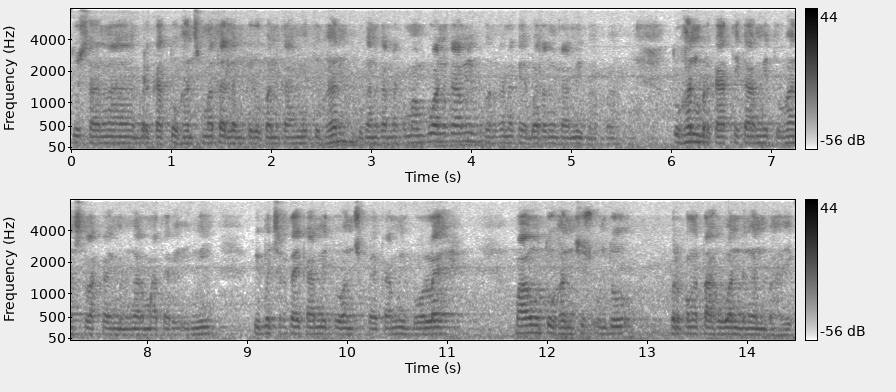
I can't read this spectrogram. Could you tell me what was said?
Itu sana berkat Tuhan semata dalam kehidupan kami Tuhan, bukan karena kemampuan kami, bukan karena kehebatan kami Bapak. Tuhan berkati kami Tuhan setelah kami mendengar materi ini. Pimpin sertai kami Tuhan supaya kami boleh mau Tuhan Yesus untuk berpengetahuan dengan baik.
